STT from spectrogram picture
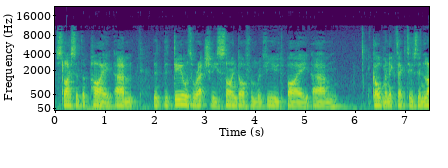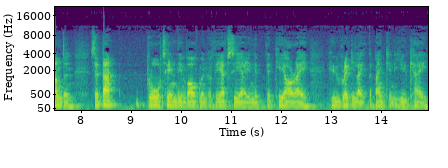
slice of the pie. Um, the, the deals were actually signed off and reviewed by um, Goldman executives in London, so that brought in the involvement of the FCA and the, the PRA, who regulate the bank in the UK.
